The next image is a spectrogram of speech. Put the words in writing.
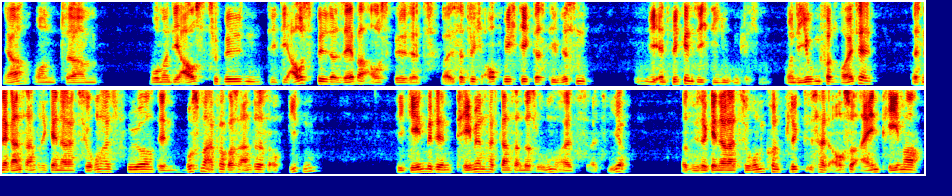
ja, und ähm, wo man die auszubilden, die, die Ausbilder selber ausbildet, weil es natürlich auch wichtig, dass die wissen, wie entwickeln sich die Jugendlichen. Und die Jugend von heute, das ist eine ganz andere Generation als früher, den muss man einfach was anderes auch bieten. Die gehen mit den Themen halt ganz anders um als, als wir. Also dieser Generationenkonflikt ist halt auch so ein Thema,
